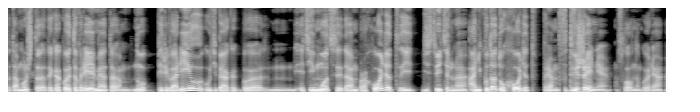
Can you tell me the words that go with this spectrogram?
потому что ты какое-то время там, ну, переварил, у тебя как бы эти эмоции, да, проходят, и действительно они куда-то уходят прям в движение, условно говоря.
